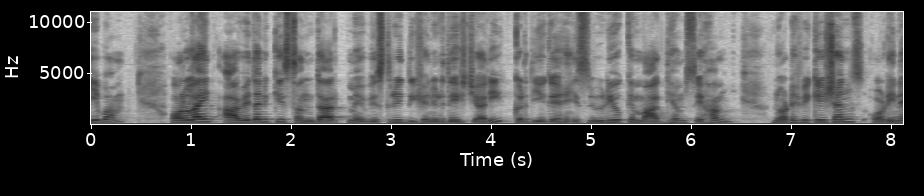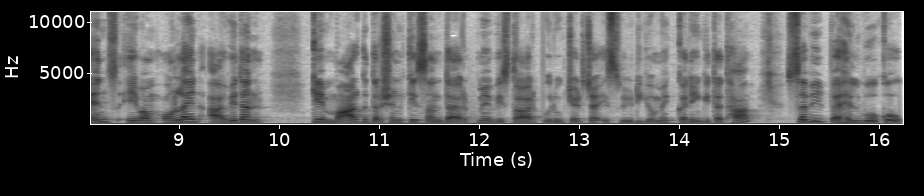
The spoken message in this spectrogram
एवं ऑनलाइन आवेदन के संदर्भ में विस्तृत दिशा निर्देश जारी कर दिए गए हैं। इस वीडियो के माध्यम से हम नोटिफिकेशंस ऑर्डिनेंस एवं ऑनलाइन आवेदन के मार्गदर्शन के संदर्भ में विस्तार पूर्वक चर्चा इस वीडियो में करेंगे तथा सभी पहलुओं को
